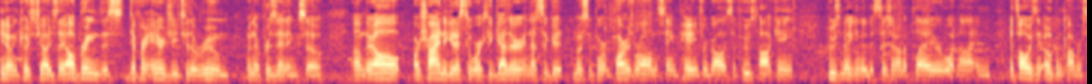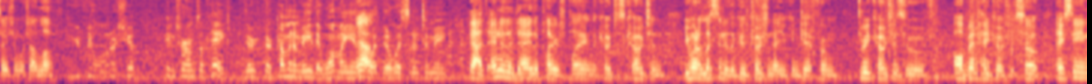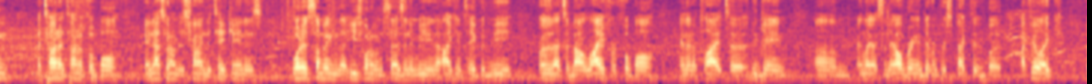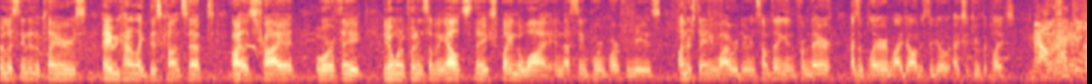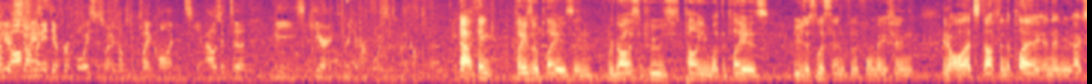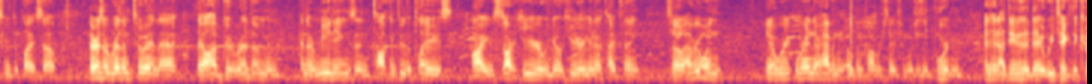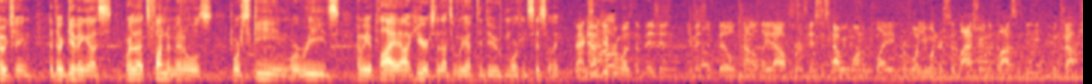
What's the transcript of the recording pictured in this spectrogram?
you know, and Coach Judge, they all bring this different energy to the room when they're presenting. So um, they all are trying to get us to work together, and that's the good, most important part is we're all on the same page, regardless of who's talking, who's making a decision on a play or whatnot. And it's always an open conversation, which I love. Do you feel ownership in terms of, hey, they're, they're coming to me, they want my input, Yeah. they're listening to me? Yeah, at the end of the day, the players play and the coaches coach, and you want to listen to the good coaching that you can get from three coaches who've all been head coaches. So they've seen a ton, a ton of football, and that's what I'm just trying to take in is what is something that each one of them says in a meeting that I can take with me, whether that's about life or football, and then apply it to the game. Um, and like I said, they all bring a different perspective, but I feel like they're listening to the players. Hey, we kind of like this concept. All right, let's try it. Or if they you know want to put in something else, they explain the why, and that's the important part for me is understanding why we're doing something. And from there, as a player, my job is to go execute the plays. How is it to hear so many different voices when it comes to play calling and scheme? How is it to be hearing three different voices when it comes to that? Yeah, I think plays are plays, and regardless of who's telling you what the play is, you just listen for the formation, you know, all that stuff in the play, and then you execute the play. So there is a rhythm to it, and they, they all have good rhythm and, and their meetings and talking through the plays. All right, you start here, we go here, you know, type thing. So everyone, you know, we're, we're in there having an open conversation, which is important. And then at the end of the day, we take the coaching that they're giving us, whether that's fundamentals or scheme or reads, and we apply it out here. So that's what we have to do more consistently. Max, how different was the vision you mentioned Bill kind of laid out for this is how we want to play from what you understood last year in the philosophy with Josh?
